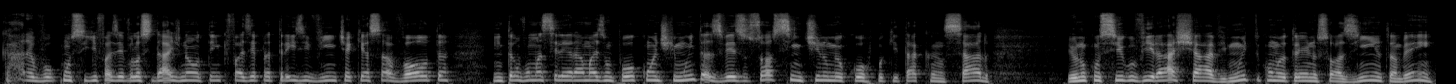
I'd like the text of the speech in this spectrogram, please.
cara, eu vou conseguir fazer velocidade, não, eu tenho que fazer para 3,20 aqui essa volta Então vamos acelerar mais um pouco, onde que muitas vezes só sentindo o meu corpo que está cansado, eu não consigo virar a chave. Muito como eu treino sozinho também,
